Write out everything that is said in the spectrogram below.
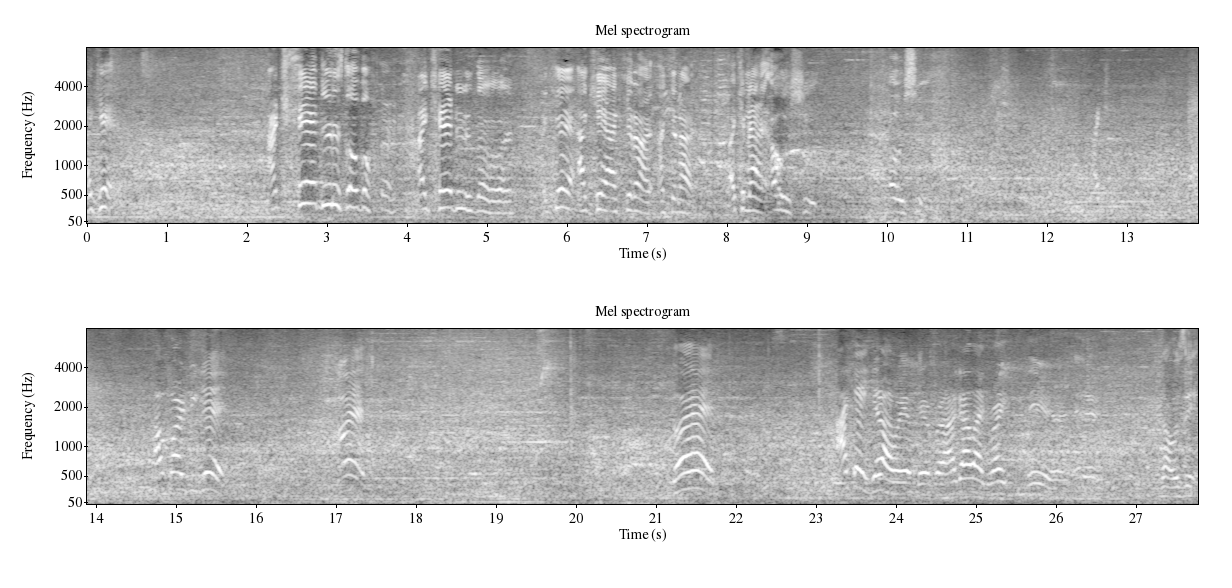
I can't can't do this no more. I can't do this no more. I can't. I can't. I cannot. I cannot. I cannot. Oh shoot. Oh shoot. I can't. How far did you get? Go ahead. Go ahead. I can't get all the way up there, bro. I got like right there, and then that was it.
